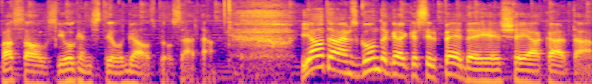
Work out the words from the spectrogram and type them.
pasaules jūgenstila galvaspilsētā. Jautājums Gundagai, kas ir pēdējais šajā kārtā.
